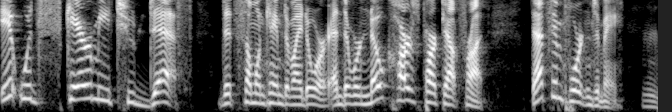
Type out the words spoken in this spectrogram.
It would scare me to death that someone came to my door and there were no cars parked out front. That's important to me. Hmm.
